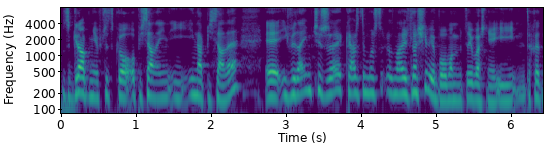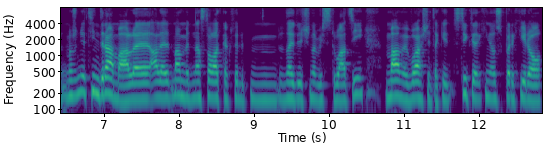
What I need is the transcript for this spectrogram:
zgrabnie wszystko opisane i, i, i napisane. E, I wydaje mi się, że każdy może znaleźć dla siebie, bo mamy tutaj właśnie i trochę, może nie teen drama, ale, ale mamy nastolatka, który mm, znajduje się w nowej sytuacji. Mamy właśnie takie stricte kino superhero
